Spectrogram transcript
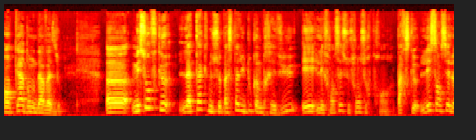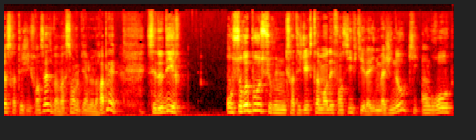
en cas donc d'invasion. Euh, mais sauf que l'attaque ne se passe pas du tout comme prévu et les Français se font surprendre. Parce que l'essentiel de la stratégie française, ben Vincent vient de le rappeler, c'est de dire on se repose sur une stratégie extrêmement défensive qui est la ligne Maginot, qui en gros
